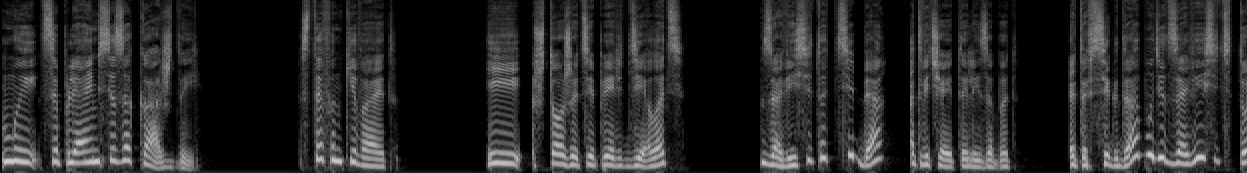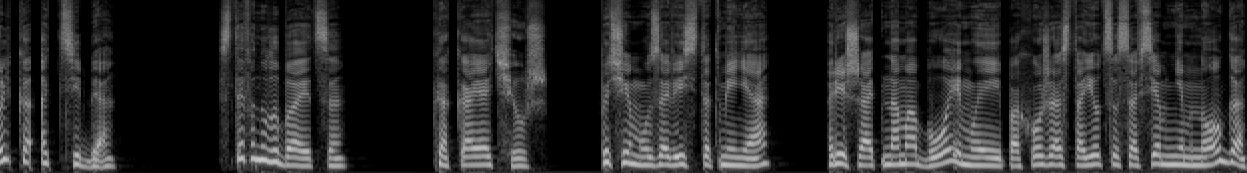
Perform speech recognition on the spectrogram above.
Мы цепляемся за каждый». Стефан кивает. «И что же теперь делать?» «Зависит от тебя», — отвечает Элизабет. «Это всегда будет зависеть только от тебя». Стефан улыбается. «Какая чушь! Почему зависит от меня? Решать нам обоим, и, похоже, остается совсем немного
